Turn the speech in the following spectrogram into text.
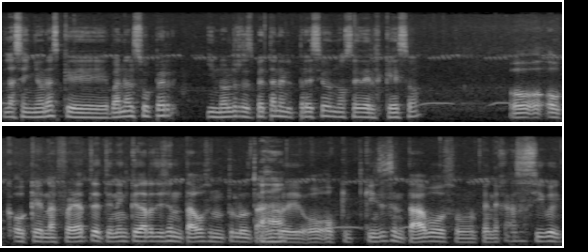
las señoras que van al súper y no les respetan el precio, no sé, del queso. O, o, o que en la feria te tienen que dar 10 centavos y no te los dan, güey. O, o qui- 15 centavos o pendejadas así, güey.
